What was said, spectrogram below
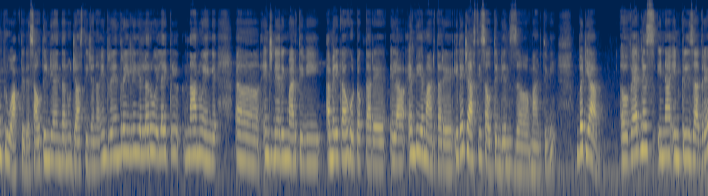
ಇಂಪ್ರೂವ್ ಆಗ್ತಿದೆ. ಸೌತ್ ಇಂಡಿಯಾಯಿಂದನೂ ಜಾಸ್ತಿ ಜನ ಏನ್ರೆ ಅಂದರೆ ಇಲ್ಲಿ ಎಲ್ಲರೂ ಲೈಕ್ ನಾನು ಹೆಂಗೆ ಇಂಜಿನಿಯರಿಂಗ್ ಮಾಡ್ತೀವಿ ಅಮೆರಿಕಾ ಹೊರಟೋಗ್ತಾರೆ, ಇಲ್ಲ ಎಂ ಬಿ ಎ ಮಾಡ್ತಾರೆ, ಇದೇ ಜಾಸ್ತಿ ಸೌತ್ ಇಂಡಿಯನ್ಸ್ ಮಾಡ್ತೀವಿ. ಬಟ್ ಯಾ ಅವೇರ್ನೆಸ್ ಇನ್ನ ಇನ್ಕ್ರೀಸ್ ಆದರೆ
